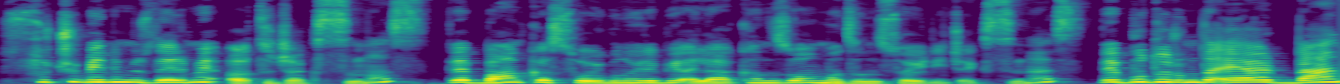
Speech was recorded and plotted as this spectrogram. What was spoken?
suçu benim üzerime atacaksınız ve banka soygunuyla bir alakanız olmadığını söyleyeceksiniz. Ve bu durumda eğer ben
